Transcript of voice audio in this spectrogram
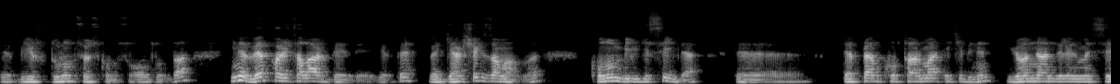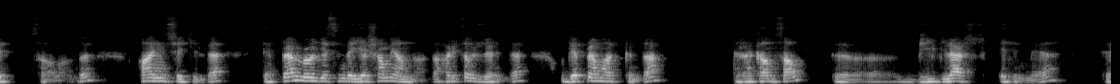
e, bir durum söz konusu olduğunda yine web haritalar devreye girdi ve gerçek zamanlı konum bilgisiyle e, deprem kurtarma ekibinin yönlendirilmesi sağlandı. Aynı şekilde deprem bölgesinde yaşamayanlar da harita üzerinde o deprem hakkında rakamsal e, bilgiler edinmeye e,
